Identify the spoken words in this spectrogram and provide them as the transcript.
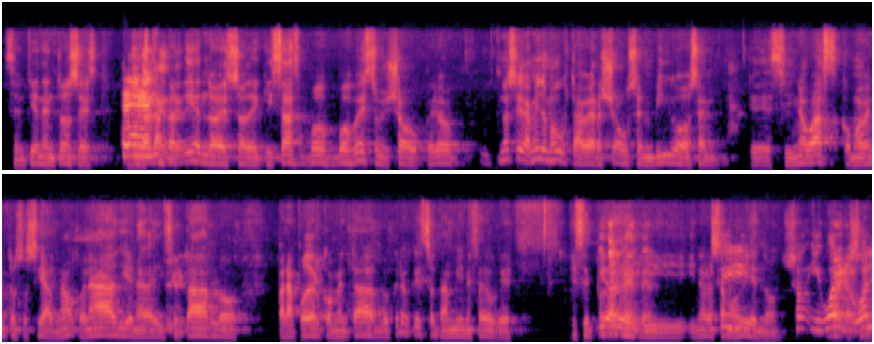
¿Se entiende? Entonces, está perdiendo eso de quizás vos, vos, ves un show, pero no sé, a mí no me gusta ver shows en vivo, o sea, que si no vas como evento social, ¿no? Con alguien a disfrutarlo, para poder comentarlo. Creo que eso también es algo que que se pierde y, no lo estamos viendo. Yo, igual igual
